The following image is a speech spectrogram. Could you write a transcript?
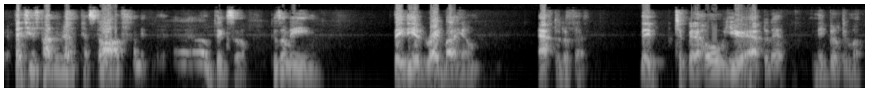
Yeah. Bet he was probably really pissed off. I mean, I don't think so. Because I mean, they did right by him after the fact. They took that whole year after that and they built him up.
